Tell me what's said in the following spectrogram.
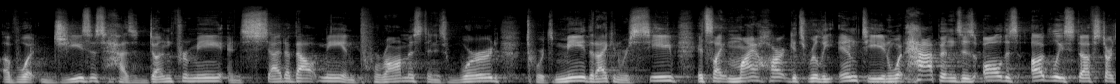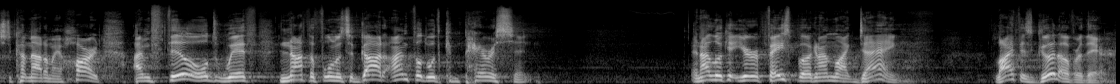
of what Jesus has done for me and said about me and promised in his word towards me that I can receive, it's like my heart gets really empty. And what happens is all this ugly stuff starts to come out of my heart. I'm filled with not the fullness of God, I'm filled with comparison. And I look at your Facebook and I'm like, dang, life is good over there.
